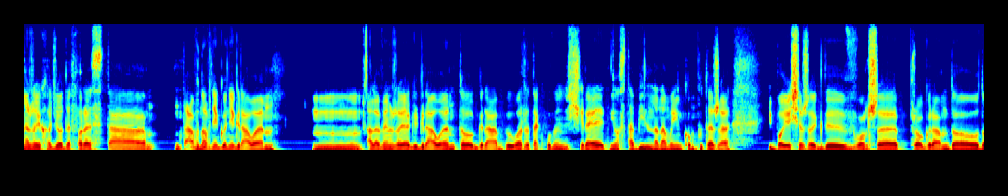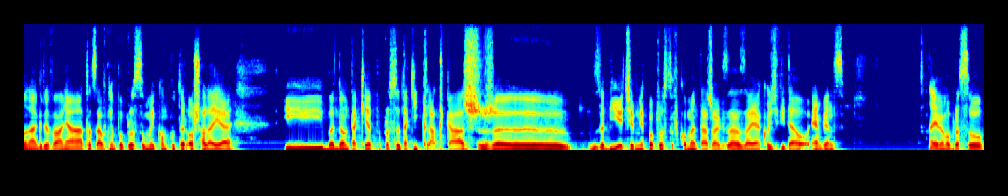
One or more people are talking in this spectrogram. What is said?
Jeżeli chodzi o Deforesta, dawno w niego nie grałem, mm, ale wiem, że jak grałem, to gra była, że tak powiem, średnio stabilna na moim komputerze i boję się, że gdy włączę program do, do nagrywania, to całkiem po prostu mój komputer oszaleje i będą takie po prostu taki klatkarz, że zabijecie mnie po prostu w komentarzach za, za jakość wideo, nie? Więc no nie wiem, po prostu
